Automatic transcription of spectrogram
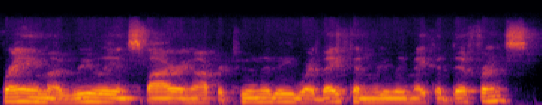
frame a really inspiring opportunity where they can really make a difference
